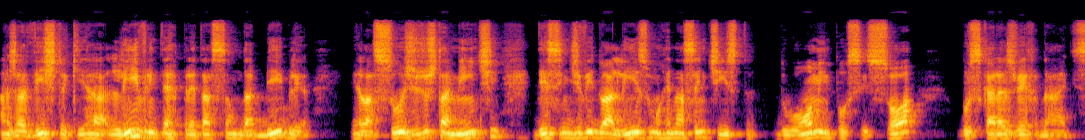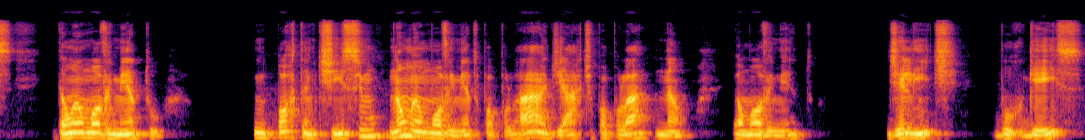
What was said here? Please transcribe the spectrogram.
haja vista que a livre interpretação da Bíblia ela surge justamente desse individualismo renascentista, do homem por si só, buscar as verdades. Então, é um movimento importantíssimo, não é um movimento popular, de arte popular, não. É um movimento de elite, burguês,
